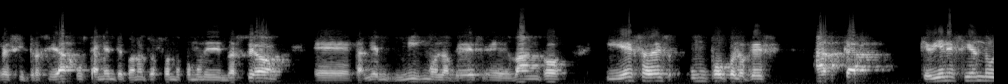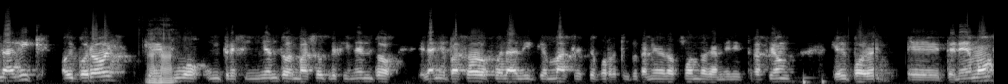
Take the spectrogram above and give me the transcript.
reciprocidad justamente con otros fondos comunes de inversión, eh, también mismo lo que es eh, banco, y eso es un poco lo que es AdCap, que viene siendo una LIC hoy por hoy, que tuvo un crecimiento, el mayor crecimiento el año pasado fue la LIC que más creció por respecto también de los fondos de administración que hoy por hoy eh, tenemos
